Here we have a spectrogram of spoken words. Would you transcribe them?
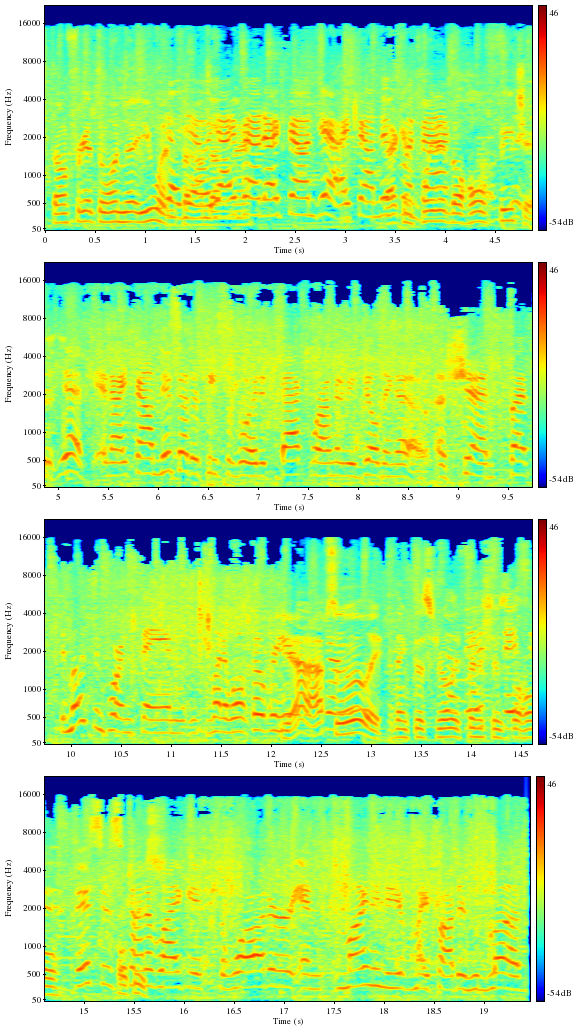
Don't forget the one that you went Yeah, and found yeah, yeah. I there. found, I found, yeah, I found this That one completed back. the whole feature. Yes, and I found this other piece of wood back where I'm going to be building a, a shed. But the most important thing, and you want to walk over here? yeah, and show you? absolutely. I think this really So this- finishes this the whole. Is, this is whole kind piece. of like it, the water and reminding me of my father who loved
